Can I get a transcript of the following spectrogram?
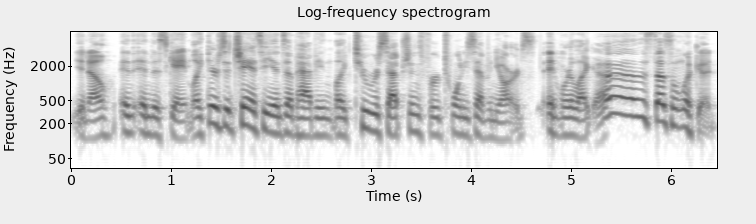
you know, in, in this game. Like there's a chance he ends up having like two receptions for 27 yards. And we're like, uh, this doesn't look good.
